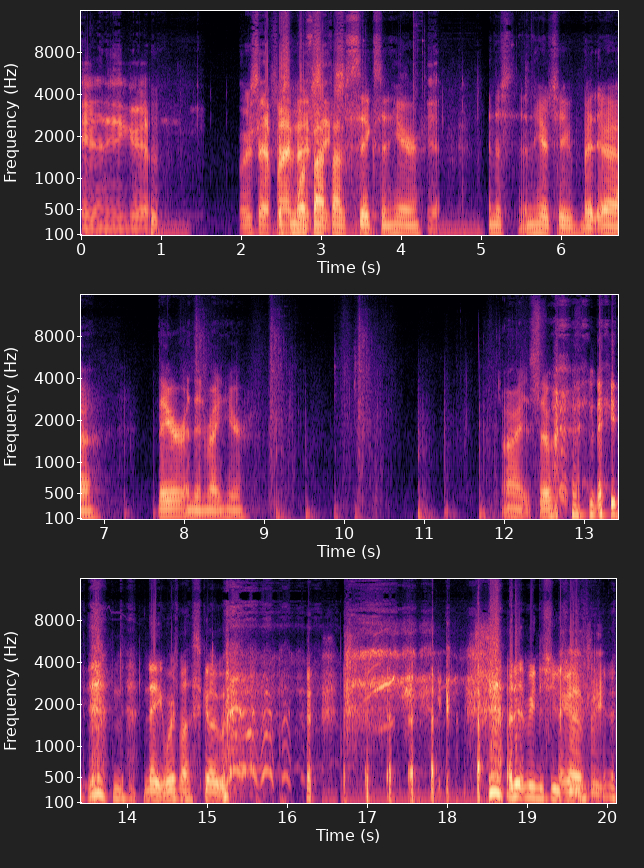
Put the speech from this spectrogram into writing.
yeah, I need grip. Where's that there's five some more five five six? five six in here. Yeah. And this in here too, but uh, there and then right here. All right, so Nate, Nate, where's my scope? I didn't mean to shoot I got you.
